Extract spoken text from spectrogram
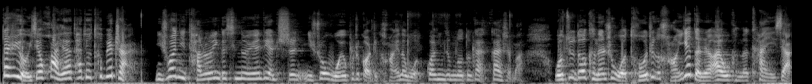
但是有一些话题它就特别窄。你说你谈论一个新能源电池，你说我又不是搞这个行业的，我关心这么多都干干什么？我最多可能是我投这个行业的人，哎，我可能看一下。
